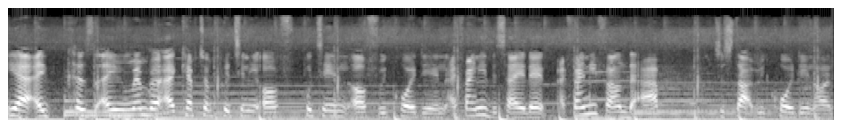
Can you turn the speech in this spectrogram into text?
yeah, I because I remember I kept on putting it off, putting off recording. I finally decided, I finally found the app to start recording on.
